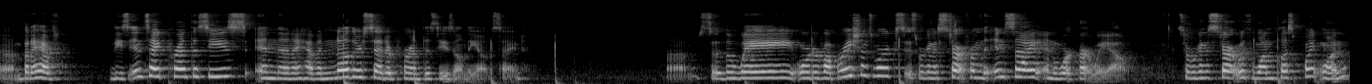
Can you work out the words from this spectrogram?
Um, but I have these inside parentheses, and then I have another set of parentheses on the outside. Um, so the way order of operations works is we're going to start from the inside and work our way out. So we're going to start with 1 plus 0.1.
